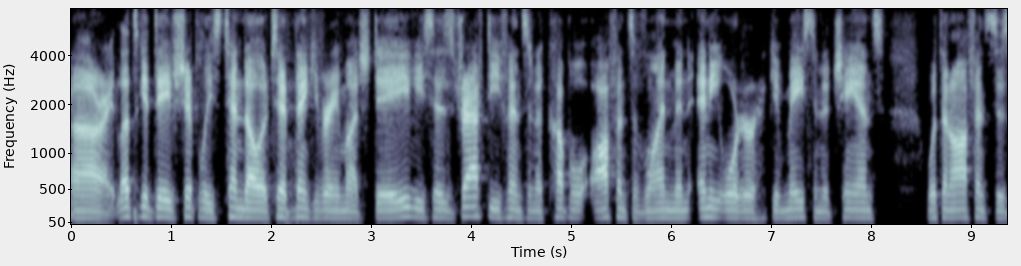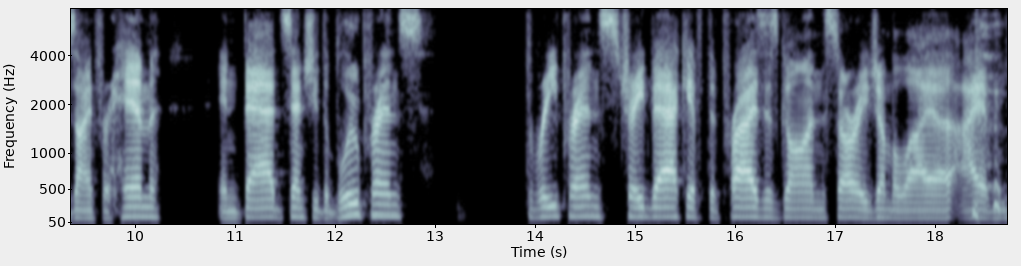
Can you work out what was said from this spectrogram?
All right, let's get Dave Shipley's $10 tip. Mm-hmm. Thank you very much, Dave. He says draft defense and a couple offensive linemen, any order. Give Mason a chance with an offense designed for him. And Bad sent you the blueprints. Three prints, trade back if the prize is gone. Sorry, Jambalaya. I am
